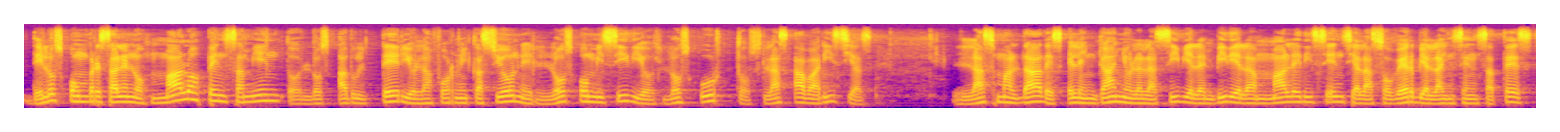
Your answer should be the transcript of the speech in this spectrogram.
de los hombres salen los malos pensamientos, los adulterios, las fornicaciones, los homicidios, los hurtos, las avaricias, las maldades, el engaño, la lascivia, la envidia, la maledicencia, la soberbia, la insensatez.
